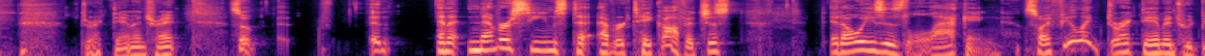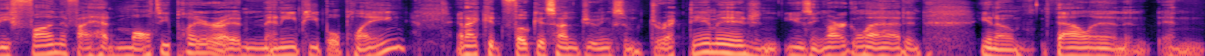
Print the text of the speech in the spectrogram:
Direct damage right? So and and it never seems to ever take off. It just it always is lacking so i feel like direct damage would be fun if i had multiplayer i had many people playing and i could focus on doing some direct damage and using argalad and you know thalin and and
